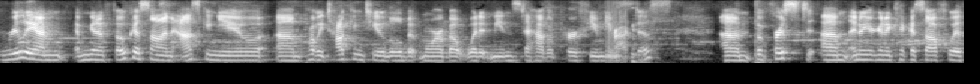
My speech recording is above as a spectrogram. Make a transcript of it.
really I'm, I'm going to focus on asking you, um, probably talking to you a little bit more about what it means to have a perfume practice. Um, but first, um, I know you're going to kick us off with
